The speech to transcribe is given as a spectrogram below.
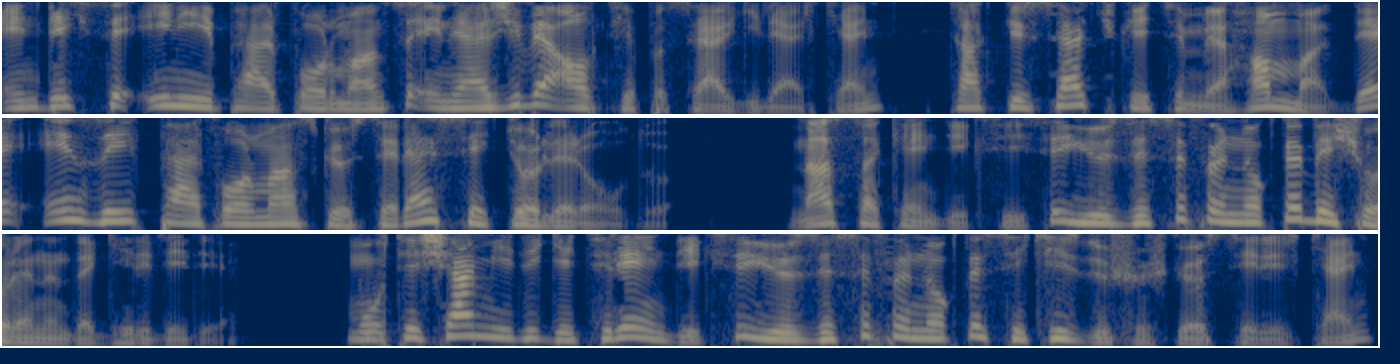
Endekste en iyi performansı enerji ve altyapı sergilerken, takdirsel tüketim ve ham madde en zayıf performans gösteren sektörler oldu. Nasdaq endeksi ise %0.5 oranında geriledi. Muhteşem 7 getiri endeksi %0.8 düşüş gösterirken,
